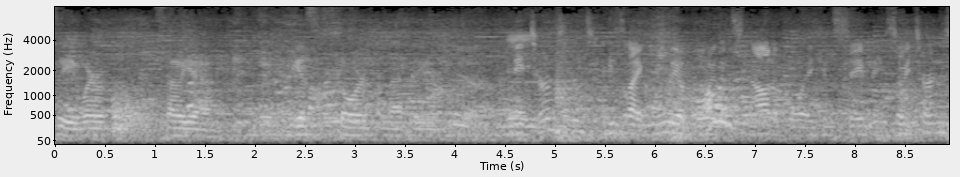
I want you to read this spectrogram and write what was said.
Let's see where. So yeah, he gets the sword from that dude. And he turns it into, he's like, only a boy that's not a boy can save me. So he turns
